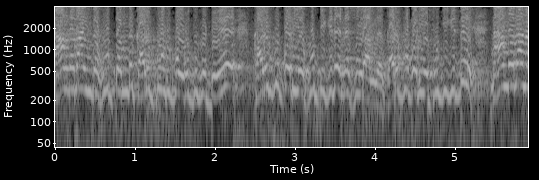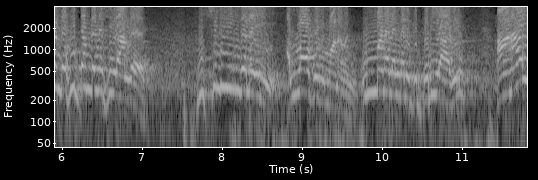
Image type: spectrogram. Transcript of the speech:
நாங்க தான் இந்த கூட்டம் கருப்பு உடுப்பு ஒத்துக்கிட்டு கருப்பு கொடியை கூட்டிக்கிட்டு என்ன செய்யறாங்க? கருப்பு கொடியை தூக்கிக்கிட்டு நாங்க தான் அந்த கூட்டம் என்ன செய்யறாங்க? முஸ்லீம்களை அல்லாஹ் போதுமானவன் உண்மனங்களுக்கு தெரியாது. ஆனால்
